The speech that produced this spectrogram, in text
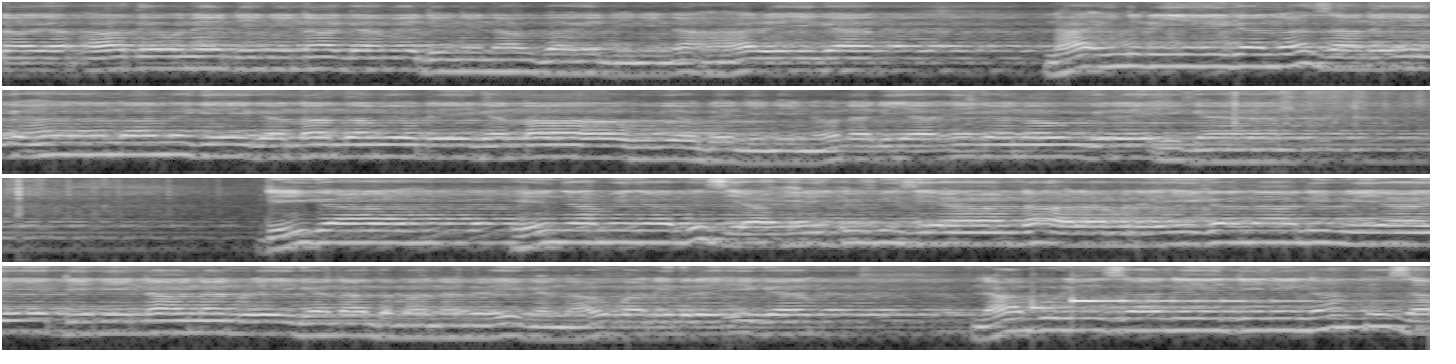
နာကအာဒေဝနေဒီနိနာကမေဒီနိနာဥပကေဒီနိနာဟာရေက နာဣန္ဒြေကနာဇာနေကနာမေကေကနာသမယုတေကနာဝိယုတေဒီနိနောနရိယဧကနောဂရေဧကံဒီကဟိညာမညာပစ္စယဟေတုပစ္စယနာရမဏေဧကနာဓိပရိယယေတိနိနာနန္ရေကနာသမဏရေကနာဥပနိတရေဧကံနာပုရိသတေတိနိနာပစ္ဆာ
